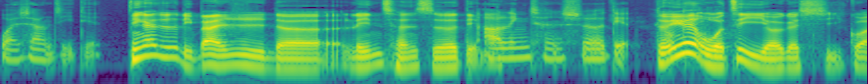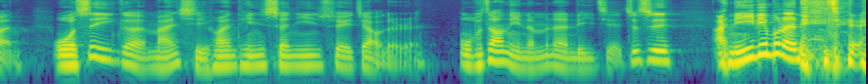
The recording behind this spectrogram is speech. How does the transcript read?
晚上几点？应该就是礼拜日的凌晨十二点吧。啊，凌晨十二点。对，因为我自己有一个习惯，我是一个蛮喜欢听声音睡觉的人。我不知道你能不能理解，就是啊，你一定不能理解，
